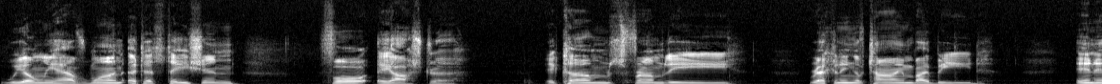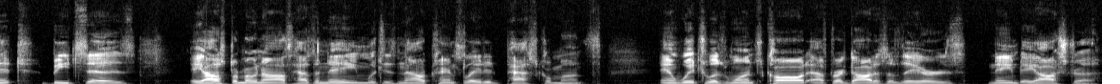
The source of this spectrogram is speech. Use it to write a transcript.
we only have one attestation for Eostre. It comes from the Reckoning of Time by Bede. In it, Bede says, Eastermonath has a name which is now translated Paschal month, and which was once called after a goddess of theirs named Eostra,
